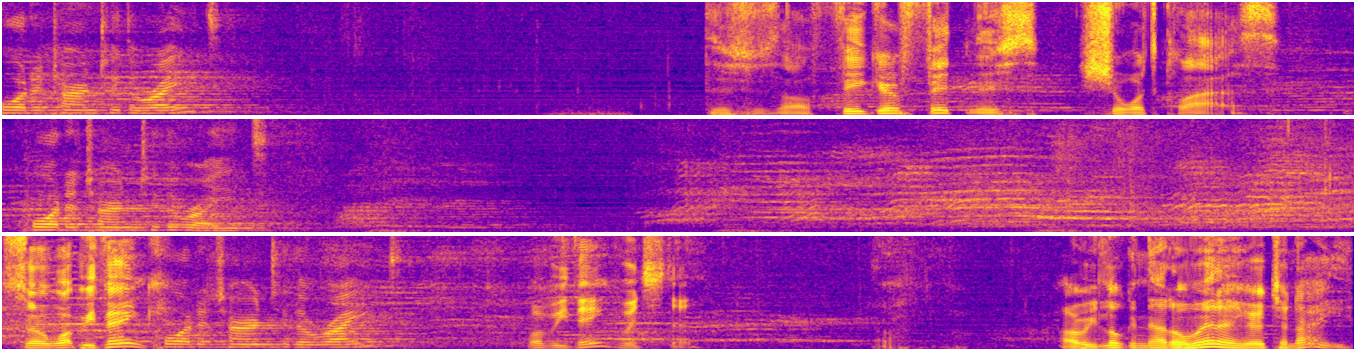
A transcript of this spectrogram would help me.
Quarter turn to the right. This is our figure fitness short class. Quarter turn to the right. So what we think? Quarter turn to the right. What we think, Winston? Uh, are we looking at a winner here tonight?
